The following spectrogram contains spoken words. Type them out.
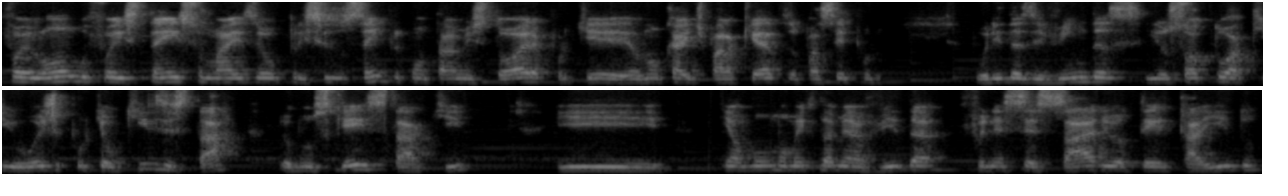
foi longo, foi extenso, mas eu preciso sempre contar a minha história, porque eu não caí de paraquedas, eu passei por, por idas e vindas, e eu só estou aqui hoje porque eu quis estar, eu busquei estar aqui, e em algum momento da minha vida foi necessário eu ter caído,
